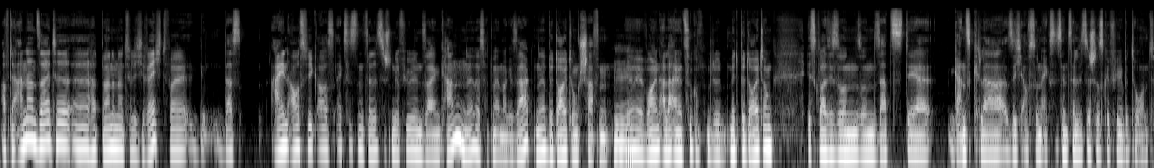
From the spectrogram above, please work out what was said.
Auf der anderen Seite äh, hat Burnham natürlich recht, weil das ein Ausweg aus existenzialistischen Gefühlen sein kann. Ne? Das hat man immer gesagt. Ne? Bedeutung schaffen. Ja, wir wollen alle eine Zukunft mit, Bedeutung. Ist quasi so ein, so ein Satz, der ganz klar sich auf so ein existenzialistisches Gefühl betont,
